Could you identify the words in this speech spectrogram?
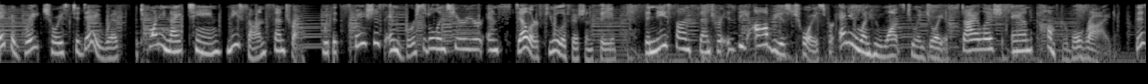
Make a great choice today with the 2019 Nissan Sentra. With its spacious and versatile interior and stellar fuel efficiency, the Nissan Sentra is the obvious choice for anyone who wants to enjoy a stylish and comfortable ride. This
